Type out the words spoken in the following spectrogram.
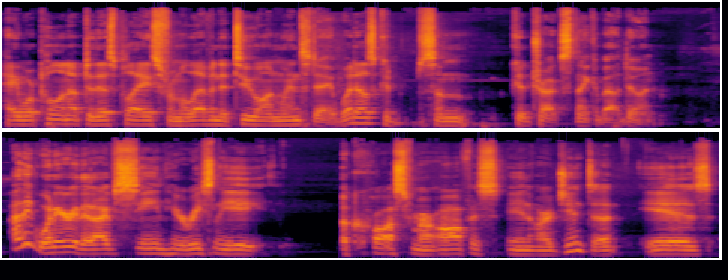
hey, we're pulling up to this place from eleven to two on Wednesday? What else could some could trucks think about doing? I think one area that I've seen here recently across from our office in Argenta is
